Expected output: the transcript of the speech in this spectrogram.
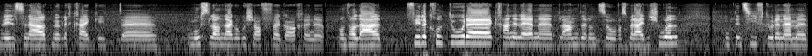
weil es dann auch die Möglichkeit gibt, äh, im Ausland auch arbeiten gehen können und halt auch viele Kulturen kennenlernen, die Länder und so, was wir auch in der Schule intensiv durchnehmen.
